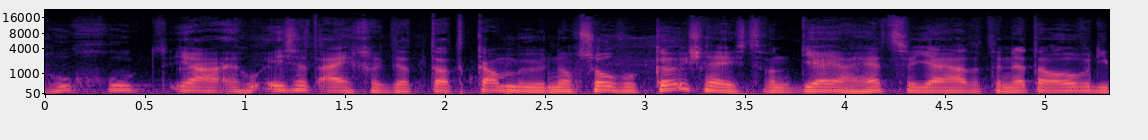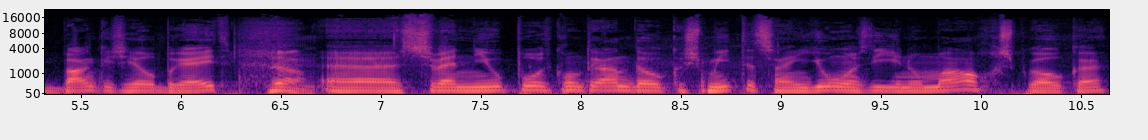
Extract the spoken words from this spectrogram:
hoe goed, ja, hoe is het eigenlijk dat, dat Cambuur nog zoveel keus heeft? Want ja, ja, Hetze, jij had het er net al over, die bank is heel breed. Ja. Eh, Sven Nieuwpoort komt eraan, Doken Smit. Dat zijn jongens die je normaal gesproken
